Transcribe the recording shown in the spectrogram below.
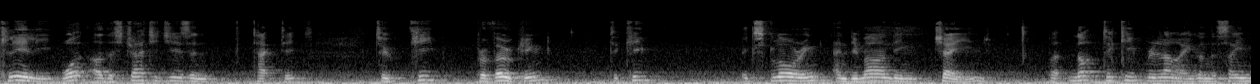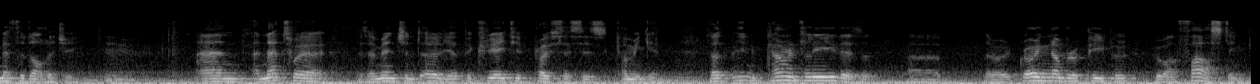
clearly what are the strategies and tactics to keep provoking, to keep exploring and demanding change, but not to keep relying on the same methodology. And, and that's where, as I mentioned earlier, the creative process is coming in. So you know, currently, there's a, uh, there are a growing number of people who are fasting,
